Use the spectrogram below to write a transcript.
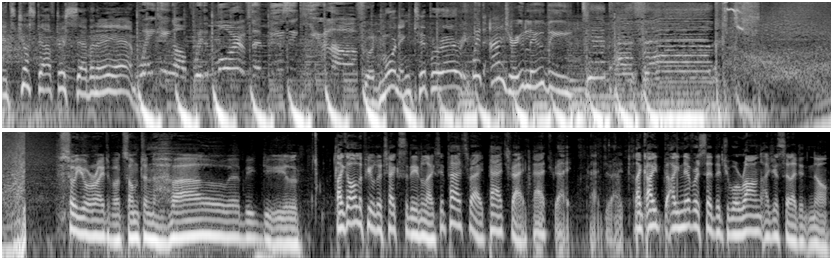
It's just after 7 a.m. Waking up with more of the music you love. Good morning, Tipperary. With Andrew Luby. Tip FM. So you were right about something. Wow, a big deal. Like all the people that texted in, like, say, Pat's right, Pat's right, Pat's right, Pat's right. Like, I, I never said that you were wrong. I just said I didn't know.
